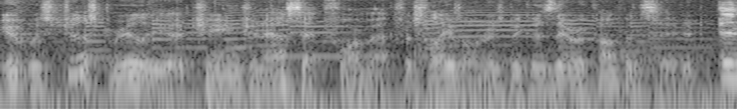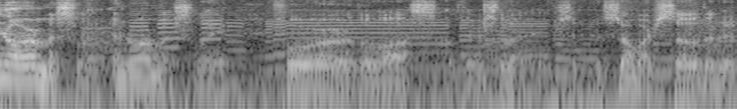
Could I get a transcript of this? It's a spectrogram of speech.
it was just really a change in asset format for slave owners because they were compensated enormously, enormously for the loss of their slaves. So much so that it,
